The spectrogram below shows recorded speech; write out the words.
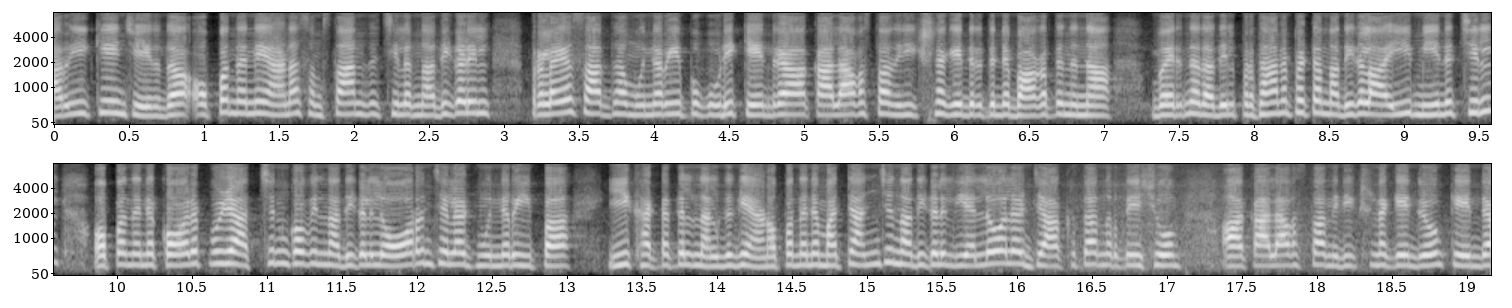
അറിയിക്കുകയും ചെയ്യുന്നത്. ഒപ്പം തന്നെയാണ് സംസ്ഥാനത്ത് ചില നദികളിൽ പ്രളയ സാധ്യത മുന്നറിയിപ്പ് കൂടി കേന്ദ്ര കാലാവസ്ഥാ നിരീക്ഷണ കേന്ദ്രത്തിന്റെ ഭാഗത്ത് നിന്ന് വരുന്നത്. അതിൽ പ്രധാനപ്പെട്ട നദികളായി മീനച്ചിൽ ഒപ്പം തന്നെ കോരപ്പുഴ അച്ഛൻകോവിൽ നദികളിൽ ഓറഞ്ച് അലർട്ട് മുന്നറിയിപ്പ് ഈ ഘട്ടത്തിൽ നൽകുകയാണ്. ഒപ്പം തന്നെ മറ്റ് അഞ്ച് നദികളിൽ യെല്ലോ അലർട്ട് ജാഗ്രതാ നിർദ്ദേശവും കാലാവസ്ഥാ നിരീക്ഷണ കേന്ദ്രവും കേന്ദ്ര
